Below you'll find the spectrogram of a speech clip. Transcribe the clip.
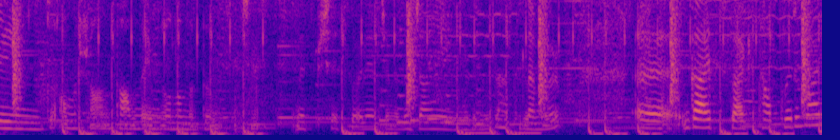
yayınlıyordu ama şu an tam da emin olamadığım için net bir şey söyleyemeyeceğim ya da can yayınları hatırlamıyorum. E, gayet güzel kitapları var.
